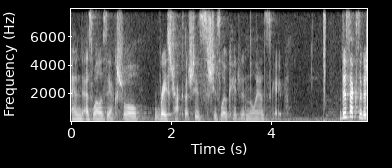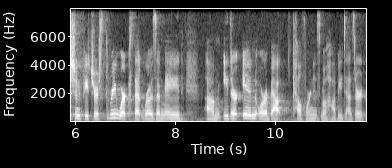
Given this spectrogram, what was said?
and as well as the actual racetrack that she's, she's located in the landscape. This exhibition features three works that Rosa made um, either in or about California's Mojave Desert,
